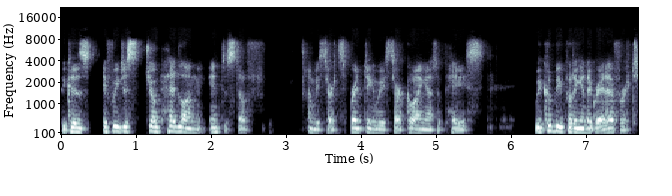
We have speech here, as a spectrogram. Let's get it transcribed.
because if we just jump headlong into stuff and we start sprinting and we start going at a pace, we could be putting in a great effort.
